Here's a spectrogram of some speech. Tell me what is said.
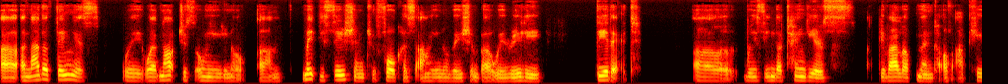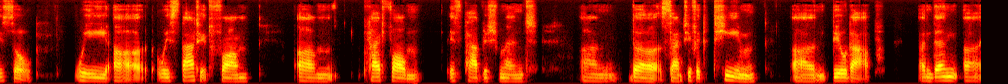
uh, another thing is we were not just only, you know, um, made decision to focus on innovation, but we really did it uh, within the 10 years development of Akeso. We, uh, we started from um, platform establishment, um, the scientific team um, build up, and then uh,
